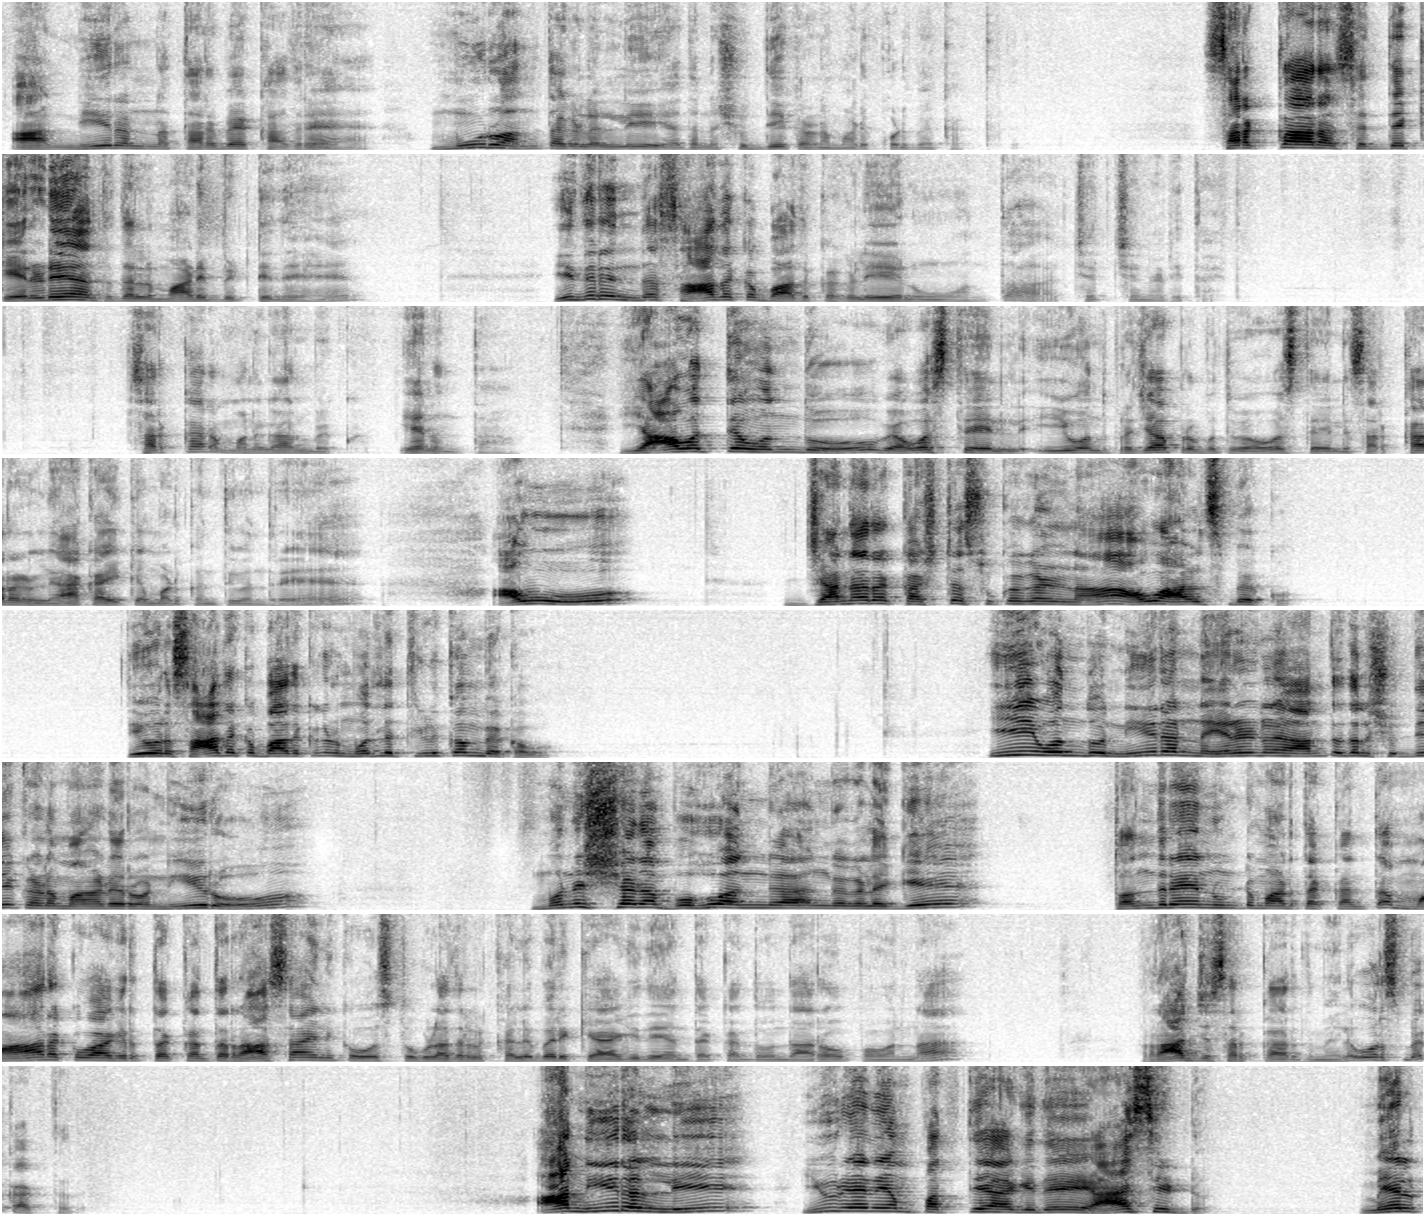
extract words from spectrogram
ಆ ನೀರನ್ನು ತರಬೇಕಾದ್ರೆ ಮೂರು ಹಂತಗಳಲ್ಲಿ ಅದನ್ನು ಶುದ್ಧೀಕರಣ ಮಾಡಿ ಕೊಡಬೇಕಾಗ್ತದೆ. ಸರ್ಕಾರ ಸದ್ಯಕ್ಕೆ ಎರಡೇ ಹಂತದಲ್ಲಿ ಮಾಡಿಬಿಟ್ಟಿದೆ. ಇದರಿಂದ ಸಾಧಕ ಬಾಧಕಗಳೇನು ಅಂತ ಚರ್ಚೆ ನಡೀತಾ ಇದೆ. ಸರ್ಕಾರ ಮನಗಾಣಬೇಕು ಏನಂತ? ಯಾವತ್ತೇ ಒಂದು ವ್ಯವಸ್ಥೆಯಲ್ಲಿ, ಈ ಒಂದು ಪ್ರಜಾಪ್ರಭುತ್ವ ವ್ಯವಸ್ಥೆಯಲ್ಲಿ ಸರ್ಕಾರಗಳನ್ನ ಯಾಕೆ ಆಯ್ಕೆ ಮಾಡ್ಕೊತೀವಿ ಅಂದರೆ, ಅವು ಜನರ ಕಷ್ಟ ಸುಖಗಳನ್ನ ಅವು ಆಳಿಸ್ಬೇಕು. ಇವರ ಸಾಧಕ ಬಾಧಕಗಳನ್ನ ಮೊದಲೇ ತಿಳ್ಕೊಬೇಕು ಅವು ಈ ಒಂದು ನೀರನ್ನು ಎರಡನೇ ಹಂತದಲ್ಲಿ ಶುದ್ಧೀಕರಣ ಮಾಡಿರೋ ನೀರು ಮನುಷ್ಯನ ಬಹು ಅಂಗ ಅಂಗಗಳಿಗೆ ತೊಂದರೆಯನ್ನುಂಟು ಮಾಡ್ತಕ್ಕಂಥ, ಮಾರಕವಾಗಿರ್ತಕ್ಕಂಥ ರಾಸಾಯನಿಕ ವಸ್ತುಗಳು ಅದರಲ್ಲಿ ಕಲಬೆರಿಕೆ ಆಗಿದೆ ಅಂತಕ್ಕಂಥ ಒಂದು ಆರೋಪವನ್ನು ರಾಜ್ಯ ಸರ್ಕಾರದ ಮೇಲೆ ಒರೆಸ್ಬೇಕಾಗ್ತದೆ. ಆ ನೀರಲ್ಲಿ ಯುರೇನಿಯಂ ಪತ್ತೆಯಾಗಿದೆ ಆ್ಯಸಿಡ್ ಮೇಲ್ಪ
